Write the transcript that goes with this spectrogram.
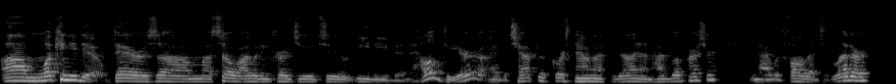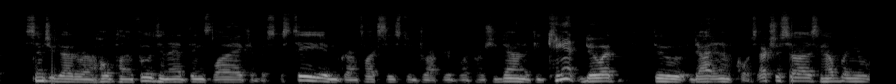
um, what can you do? There's um, so I would encourage you to eat even healthier. I have a chapter, of course, How Not to Die on high blood pressure, and I would follow that to the letter essentially diet around whole plant foods and add things like hibiscus tea and ground flax seeds to drop your blood pressure down. If you can't do it through diet and of course exercise can help bring your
